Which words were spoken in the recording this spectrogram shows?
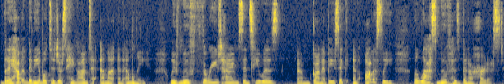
But I haven't been able to just hang on to Emma and Emily. We've moved three times since he was um, gone at basic, and honestly, the last move has been our hardest,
